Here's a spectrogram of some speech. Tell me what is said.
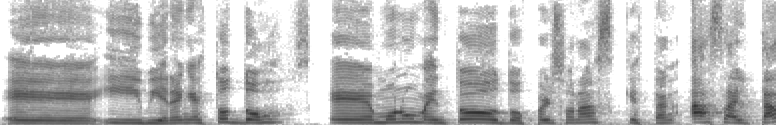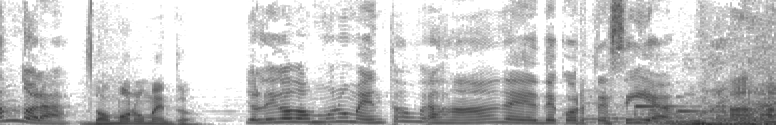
eh, y vienen estos dos eh, monumentos, dos personas que están asaltándola. Dos monumentos. Yo le digo dos monumentos, ajá, de, de cortesía. Ajá.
